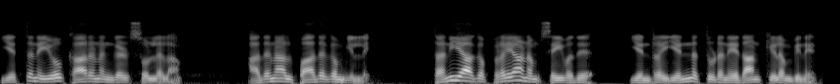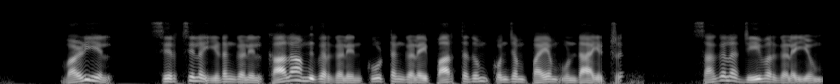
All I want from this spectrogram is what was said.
எத்தனையோ காரணங்கள் சொல்லலாம். அதனால் பாதகம் இல்லை. தனியாக பிரயாணம் செய்வது என்ற எண்ணத்துடனேதான் கிளம்பினேன். வழியில் சிற்சில இடங்களில் காலாமுகர்களின் கூட்டங்களை பார்த்ததும் கொஞ்சம் பயம் உண்டாயிற்று. சகல ஜீவர்களையும்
